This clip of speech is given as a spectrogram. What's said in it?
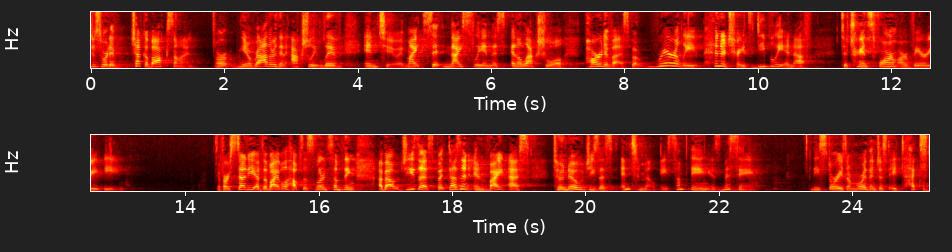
to sort of check a box on, or, you know, rather than actually live into. It might sit nicely in this intellectual part of us, but rarely penetrates deeply enough to transform our very being. If our study of the Bible helps us learn something about Jesus, but doesn't invite us to know Jesus intimately, something is missing. These stories are more than just a text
